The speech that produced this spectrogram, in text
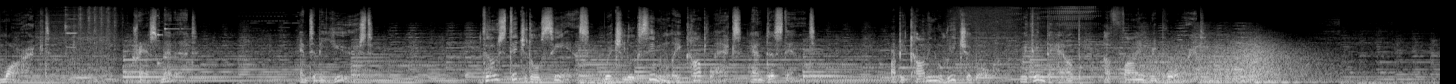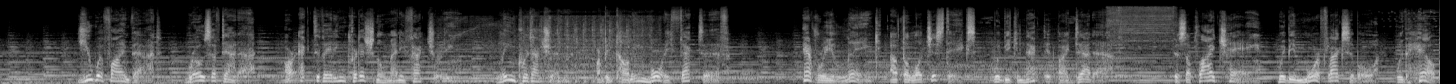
marked, transmitted, and to be used. Those digital scenes, which look seemingly complex and distant, are becoming reachable within the help of FineReport. You will find that rows of data are activating traditional manufacturing. Lean production are becoming more effective. Every link of the logistics will be connected by data. The supply chain will be more flexible with the help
